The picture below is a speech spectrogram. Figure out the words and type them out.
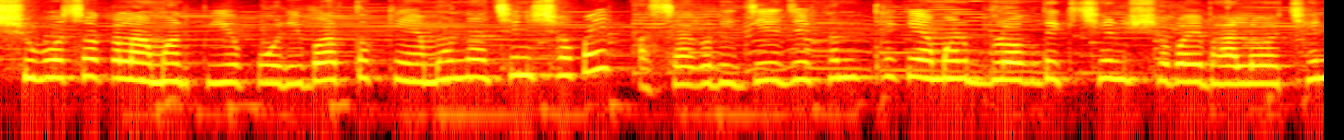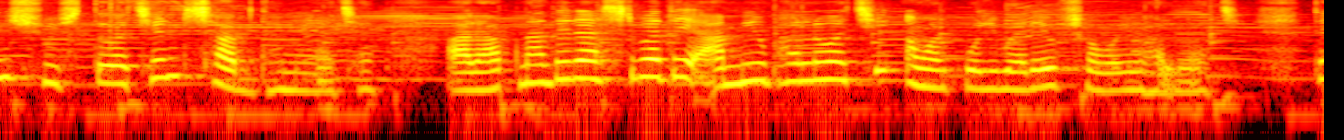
শুভ সকাল আমার প্রিয় পরিবার। তো কেমন আছেন সবাই? আশা করি যে যেখান থেকে আমার ব্লগ দেখছেন সবাই ভালো আছেন, সুস্থ আছেন, সাবধানে আছেন। আর আপনাদের আশীর্বাদে আমিও ভালো আছি, আমার পরিবারেও সবাই ভালো আছে। তো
